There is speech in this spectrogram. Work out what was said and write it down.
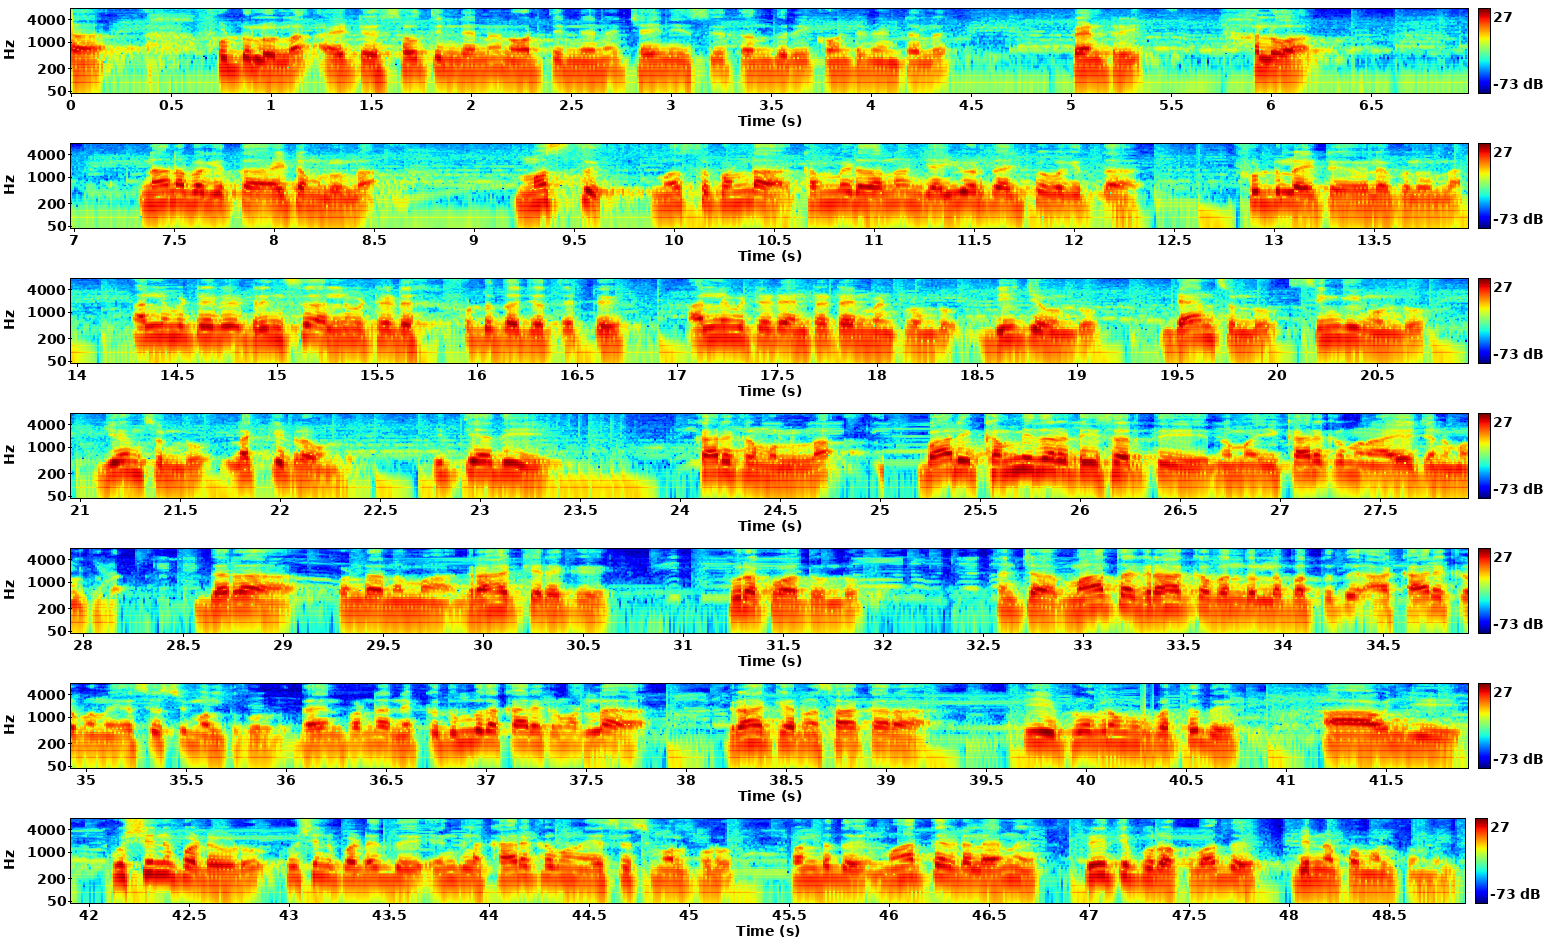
ಫುಡ್ಡುಲುಲ್ಲ ಐಟ್ south Indian north Indian Chinese tandoori continental pantry halwa, ನಾನಾ ಬಗೆತ್ತ ಐಟಮ್ಲುಲ್ಲ ಮಸ್ತ್ ಮಸ್ತ್ ಪಂಡ ಕಮ್ಮಿಡದಲ್ಲ ಒಂದು ಐವತ್ತು ಅಜ್ಪ ಬಗೆತ ಫುಡ್ ಲೈಟ್ ಅವೈಲೇಬಲ್ ಇಲ್ಲ ಅನ್ಲಿಮಿಟೆಡ್ ಡ್ರಿಂಕ್ಸ್ ಅನ್ಲಿಮಿಟೆಡ್ ಫುಡ್ದ ಜೊತೆಟ್ಟು ಅನ್ಲಿಮಿಟೆಡ್ ಎಂಟರ್ಟೈನ್ಮೆಂಟ್ ಉಂಡು ಡಿ ಜೆ ಉಂಡು ಡ್ಯಾನ್ಸ್ ಉಂಡು ಸಿಂಗಿಂಗ್ ಉಂಡು ಗೇಮ್ಸ್ ಉಂಡು ಲಕ್ಕಿ ಡ್ರಾ ಉಂಡು. ಇತ್ಯಾದಿ ಕಾರ್ಯಕ್ರಮಲುಲ್ಲ ಭಾರಿ ಕಮ್ಮಿ ದರಟಿ ಈ ಸರ್ತಿ ನಮ್ಮ ಈ ಕಾರ್ಯಕ್ರಮನ ಆಯೋಜನೆ ಮಾಡ್ತದ. ದರ ಪಂಡ ನಮ್ಮ ಗ್ರಾಹಕರಿಗೆ ಪೂರಕವಾದ ಉಂಡು ಅಂಚ ಮಾತ ಗ್ರಾಹಕ ಬಂದುಲ್ಲ ಬತ್ತದು, ಆ ಕಾರ್ಯಕ್ರಮನ ಯಶಸ್ವಿ ಮಲ್ತುಕೊಡು ದಯನ್ ಪಂಡ ನೆಕ್ಕ ದುಂಬದ ಕಾರ್ಯಕ್ರಮಡ್ಲ ಗ್ರಾಹಕರನ್ನ ಸಹಕಾರ ಈ ಪ್ರೋಗ್ರಾಮ್ ಬತ್ತದು, ಆ ಒಂಜಿ ಖುಷಿನ ಪಡೆಯೋಡು ಖುಷಿನ ಪಡೆದು ಎಂಗ್ಲ ಕಾರ್ಯಕ್ರಮನ ಯಶಸ್ವಿ ಮಲ್ಪಡು. ಪಂಡದು ಮಾತಾಡಲೇನು ಪ್ರೀತಿಪೂರ್ವಕವಾದ ಭಿನ್ನಪ್ಪ ಮಲ್ಪೊಂದು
